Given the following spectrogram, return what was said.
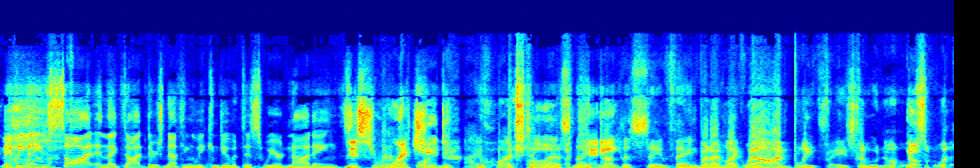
maybe they saw it and they thought there's nothing we can do with this weird nodding. this wretched. I watched it Oh, last uh, night, Kenny. thought the same thing, but I'm like, well, I'm bleep faced. Who knows No. what?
